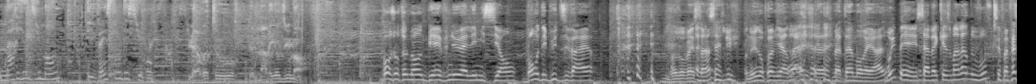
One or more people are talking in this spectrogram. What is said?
Mario Dumont et Vincent Dessureau. Le retour de Mario Dumont. Bonjour tout le monde, bienvenue à l'émission. Bon début d'hiver. Bonjour Vincent. Salut. On a eu nos premières neiges euh, ce matin à Montréal. Oui, mais ça avait quasiment l'air nouveau. Que ça fait En fait,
